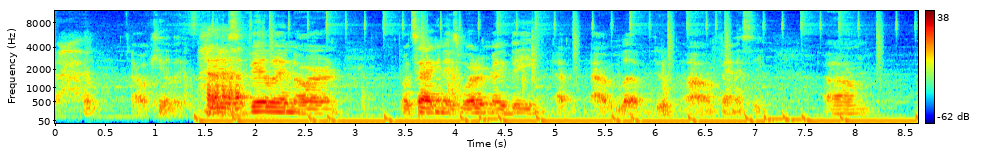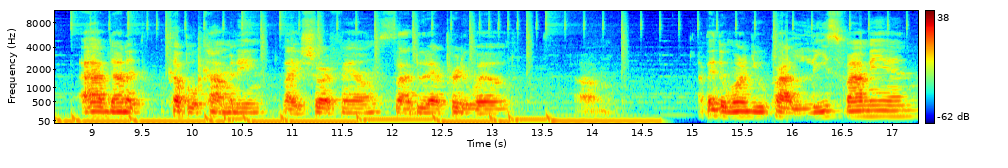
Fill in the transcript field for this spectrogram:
I'll kill it. It's villain or protagonist, whatever it may be, I, I would love to do um, fantasy. Um, I have done a couple comedy, like short films, so I do that pretty well. Um, I think the one you would probably least find me in,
